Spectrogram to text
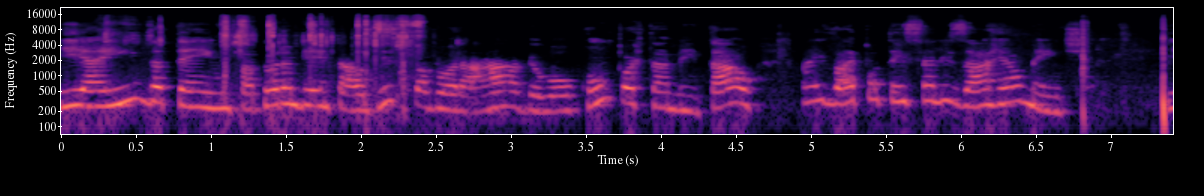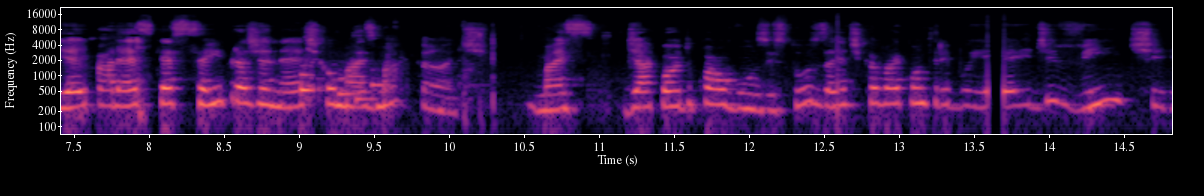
e ainda tem um fator ambiental desfavorável ou comportamental, aí vai potencializar realmente. E aí parece que é sempre a genética o mais marcante. Mas, de acordo com alguns estudos, a genética vai contribuir de 20%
